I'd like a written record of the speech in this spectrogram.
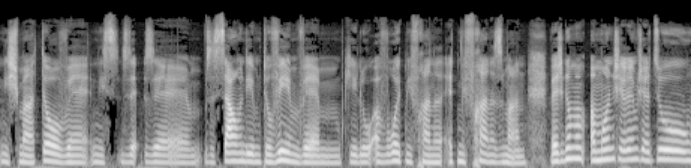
נשמע טוב, וניס- זה, זה, זה סאונדים טובים, והם כאילו עברו את מבחן, את מבחן הזמן. ויש גם המון שירים שיצאו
